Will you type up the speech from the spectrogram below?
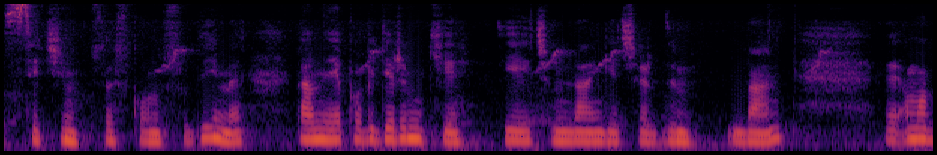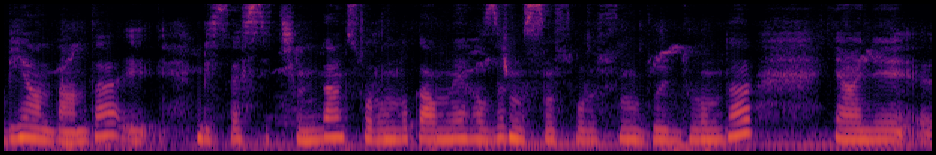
seçim söz konusu değil mi? Ben ne yapabilirim ki diye içimden geçirdim ben. E, ama bir yandan da e, bir ses içimden sorumluluk almaya hazır mısın sorusunu duyduğumda yani e,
